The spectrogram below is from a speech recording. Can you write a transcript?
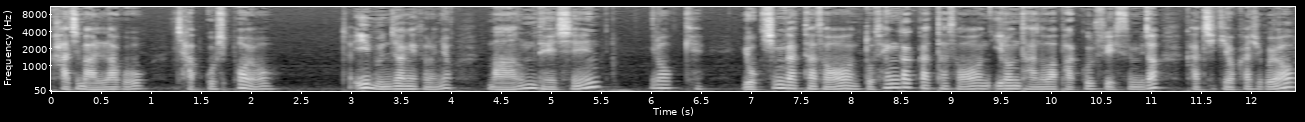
가지 말라고 잡고 싶어요. 자, 이 문장에서는요, 마음 대신 이렇게 욕심 같아선 또 생각 같아선 이런 단어와 바꿀 수 있습니다. 같이 기억하시고요.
